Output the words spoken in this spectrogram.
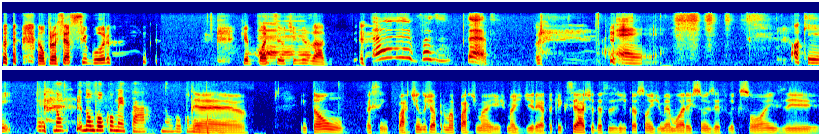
é um processo seguro que pode é... ser utilizado. É, mas. É. é. Ok. Não, não vou comentar. Não vou comentar. É... Então, assim, partindo já para uma parte mais, mais direta, o que, que você acha dessas indicações de memórias, e reflexões e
